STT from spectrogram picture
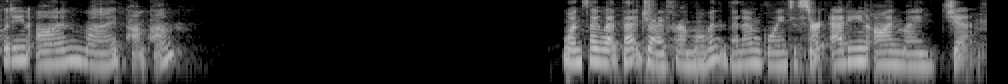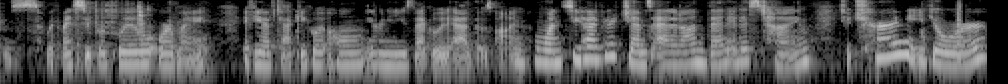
putting on my pom-pom. Once I let that dry for a moment, then I'm going to start adding on my gems with my super glue or my if you have tacky glue at home, you're going to use that glue to add those on. Once you have your gems added on, then it is time to turn your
